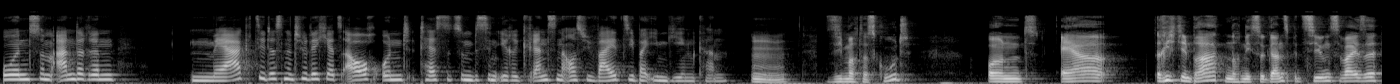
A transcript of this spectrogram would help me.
Und zum anderen merkt sie das natürlich jetzt auch und testet so ein bisschen ihre Grenzen aus, wie weit sie bei ihm gehen kann. Mhm. Sie macht das gut und er riecht den Braten noch nicht so ganz, beziehungsweise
